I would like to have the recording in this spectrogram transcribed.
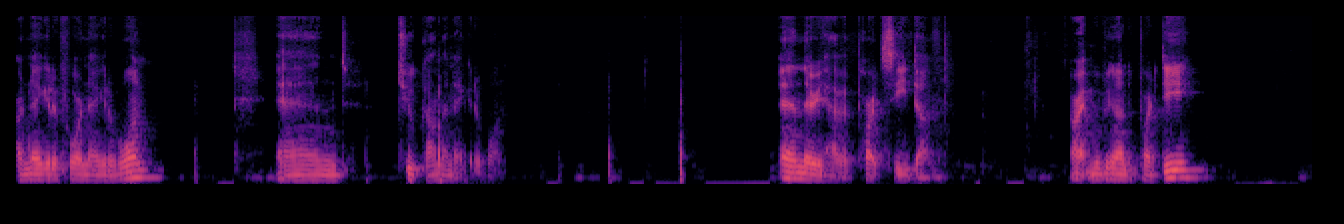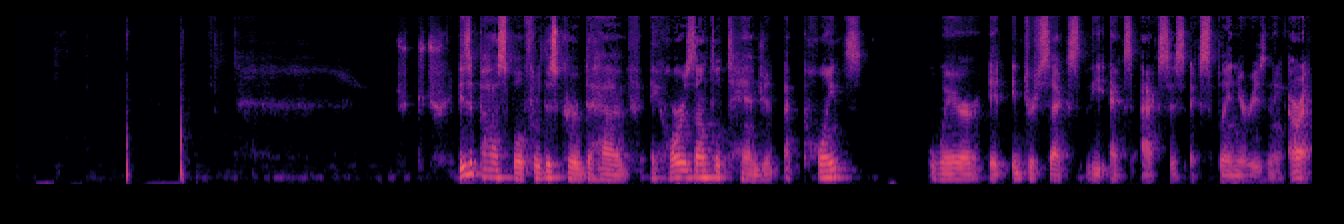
are negative 4, negative 1, and 2 comma negative 1. And there you have it, part C done. All right, moving on to part D. Is it possible for this curve to have a horizontal tangent at points where it intersects the x-axis. Explain your reasoning. All right,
